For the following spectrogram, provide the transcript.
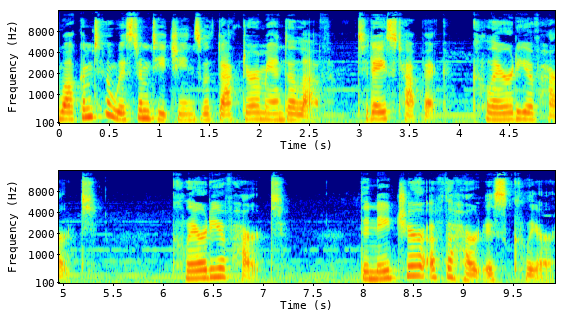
Welcome to Wisdom Teachings with Dr. Amanda Love. Today's topic Clarity of Heart. Clarity of Heart. The nature of the heart is clear,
